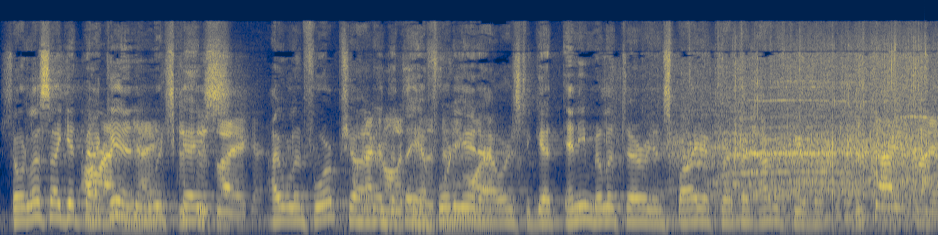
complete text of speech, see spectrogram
So unless I get back right, in, guys, in which case like- I will inform China that they have 48 anymore. hours to get any military and spy equipment out of Cuba. This guy is like.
